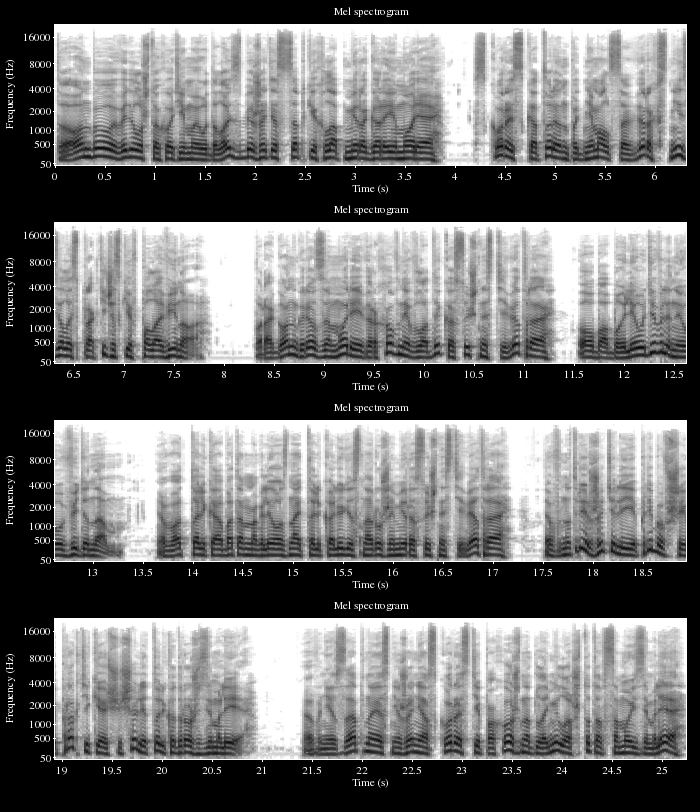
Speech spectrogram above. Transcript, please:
то он бы увидел, что хоть ему и удалось сбежать из цепких лап мира горы и моря, скорость, с которой он поднимался вверх, снизилась практически в половину. Парагон грёзы моря и Верховный Владыка Сущности Ветра оба были удивлены увиденным. Вот только об этом могли узнать только люди снаружи мира Сущности Ветра, внутри жители и прибывшие практики ощущали только дрожь земли. Внезапное снижение скорости, похоже, надломило что-то в самой земле.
